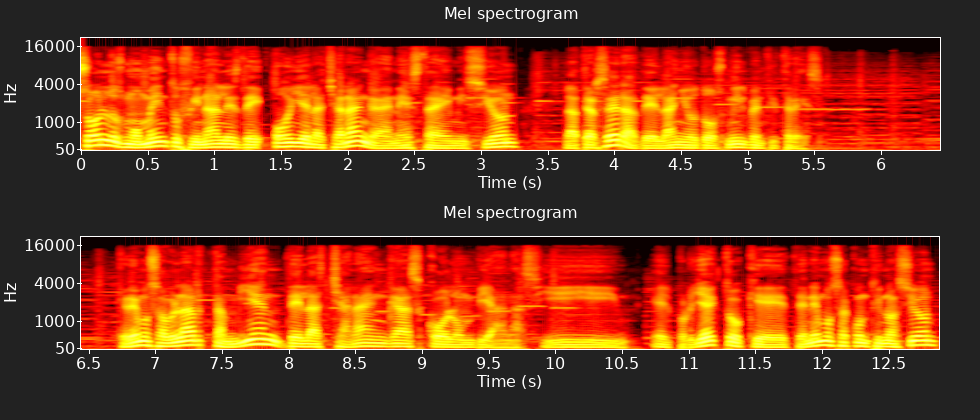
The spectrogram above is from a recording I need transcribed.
Son los momentos finales de Oye la charanga en esta emisión, la tercera del año 2023. Queremos hablar también de las charangas colombianas y el proyecto que tenemos a continuación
